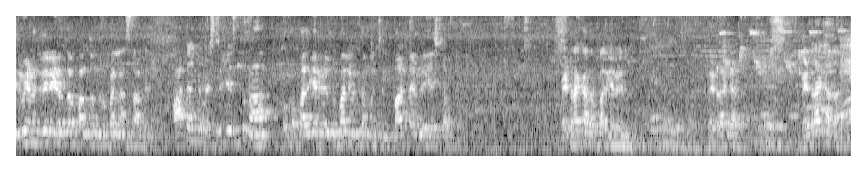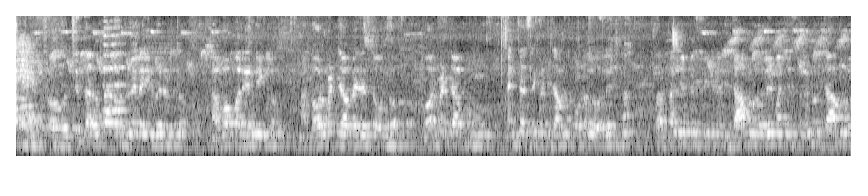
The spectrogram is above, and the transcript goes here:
ఇరవై ఎనిమిది వేలు ఏడు వందల పంతొమ్మిది రూపాయలు నష్టాలు పార్ట్ టైంగా రెస్ట్ చేస్తున్నా ఒక పదిహేను వేల రూపాయలు ఇన్కమ్ వచ్చింది. పార్ట్ టైంలో చేస్తాం బెటరా కదా పదిహేను వేలు? బెటరా కదా బెటరా కదా సో వచ్చిన తర్వాత రెండు వేల ఇరవై రెండులో నవంబర్ ఎండింగ్లో నా గవర్నమెంట్ జాబ్ ఏదైతే ఉందో government job panchayat secretary job total వదిలేసిన. సో చెప్పేసి నేను జాబులు వదిలేమని చెప్తున్నాను జాబులు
